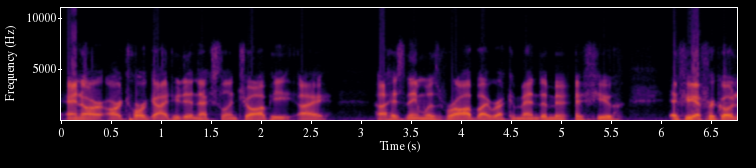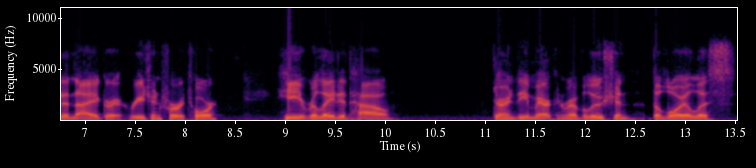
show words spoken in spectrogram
And our, our tour guide, who did an excellent job, he I uh, his name was Rob. I recommend him if you if you ever go to Niagara region for a tour. He related how during the American Revolution, the loyalists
